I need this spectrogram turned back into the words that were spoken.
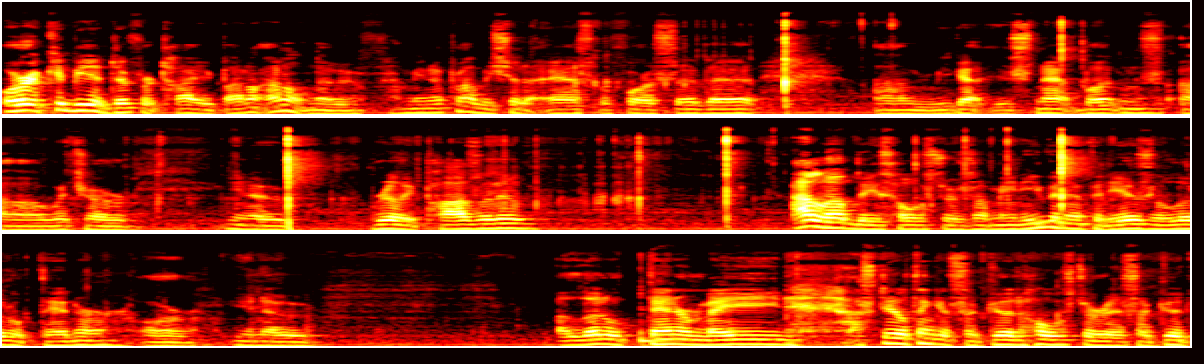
or it could be a different type. I don't, I don't know. I mean, I probably should have asked before I said that. Um, you got your snap buttons, uh, which are, you know, really positive. I love these holsters. I mean, even if it is a little thinner or, you know, a little thinner made, I still think it's a good holster. It's a good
